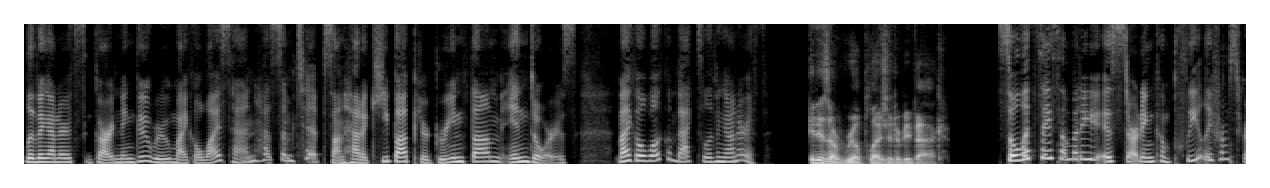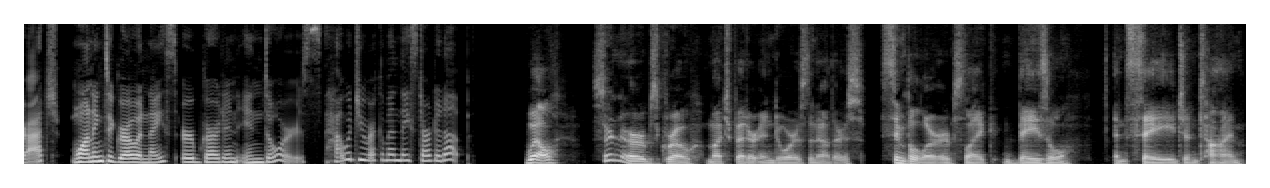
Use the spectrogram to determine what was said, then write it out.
Living on Earth's gardening guru, Michael Weishan, has some tips on how to keep up your green thumb indoors. Michael, welcome back to Living on Earth. It is a real pleasure to be back. So let's say somebody is starting completely from scratch, wanting to grow a nice herb garden indoors. How would you recommend they start it up? Well, Certain herbs grow much better indoors than others. Simple herbs like basil and sage and thyme,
